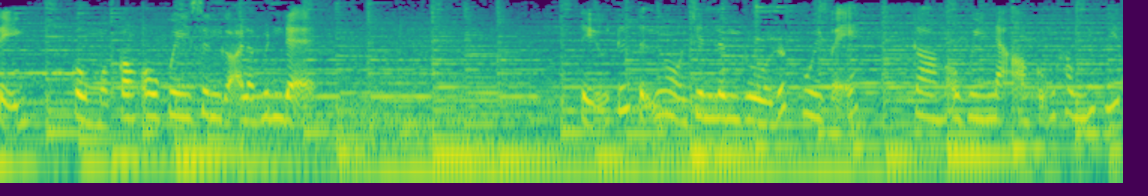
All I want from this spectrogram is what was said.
tiện Cùng một con ô quy xưng gọi là huynh đệ Tiểu tứ tử ngồi trên lưng rùa rất vui vẻ Còn ô quy nọ cũng không nhúc nhích,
